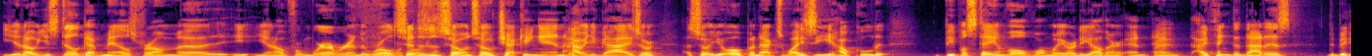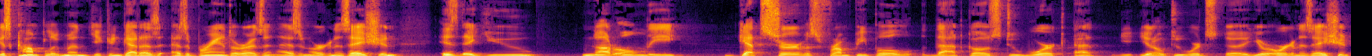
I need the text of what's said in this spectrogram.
you know you still get mails from uh, you know from wherever in the world, Former citizen so and so checking in, how you guys, or so you open X Y Z, how cool it. People stay involved one way or the other, and and I think that that is the biggest compliment you can get as as a brand or as an as an organization is that you not only get service from people that goes to work at you know towards uh, your organization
